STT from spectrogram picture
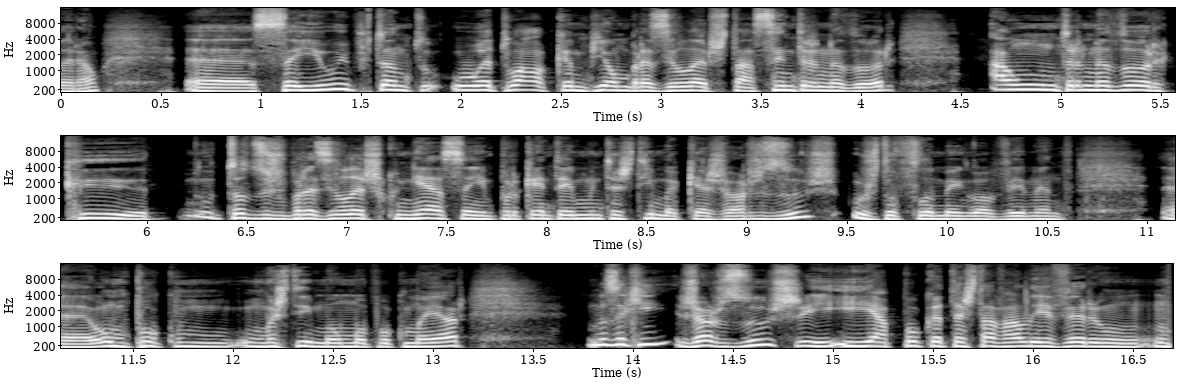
Brasileirão, uh, saiu e, portanto, o atual campeão brasileiro está sem treinador. Há um treinador que todos os brasileiros conhecem por quem tem muita estima, que é Jorge Jesus, os do Flamengo, obviamente, uh, um pouco uma estima um pouco maior. Mas aqui, Jorge Jesus, e, e, há pouco até estava ali a ver um, um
